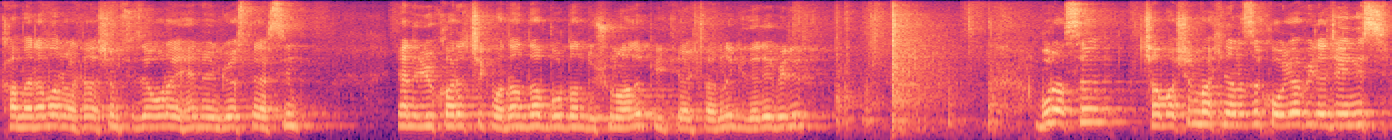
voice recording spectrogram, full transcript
kameraman arkadaşım size orayı hemen göstersin. Yani yukarı çıkmadan da buradan duşunu alıp ihtiyaçlarını giderebilir. Burası çamaşır makinenizi koyabileceğiniz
